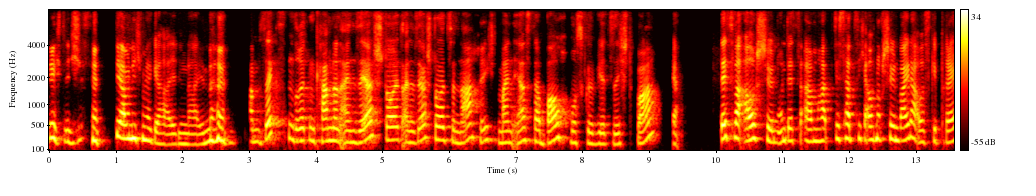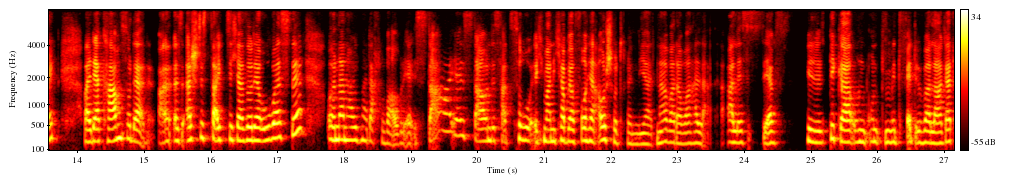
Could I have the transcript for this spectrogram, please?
Richtig. Die haben nicht mehr gehalten, nein. Am 6.3. kam dann ein sehr stolz, eine sehr stolze Nachricht. Mein erster Bauchmuskel wird sichtbar. Das war auch schön und das, ähm, hat, das hat sich auch noch schön weiter ausgeprägt, weil der kam so, der, als erstes zeigt sich ja so der Oberste und dann habe ich mir gedacht, wow, er ist da, er ist da und das hat so, ich meine, ich habe ja vorher auch schon trainiert, ne, aber da war halt alles sehr viel dicker und, und mit Fett überlagert.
